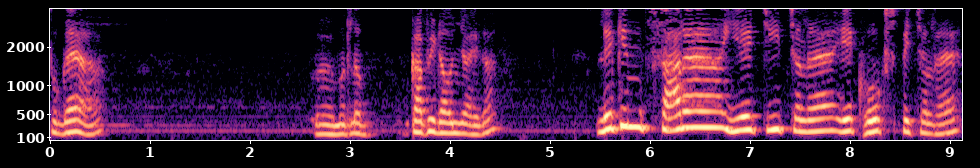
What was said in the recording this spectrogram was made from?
तो गया मतलब काफ़ी डाउन जाएगा। लेकिन सारा ये चीज़ चल रहा है, एक होक्स पे चल रहा है।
